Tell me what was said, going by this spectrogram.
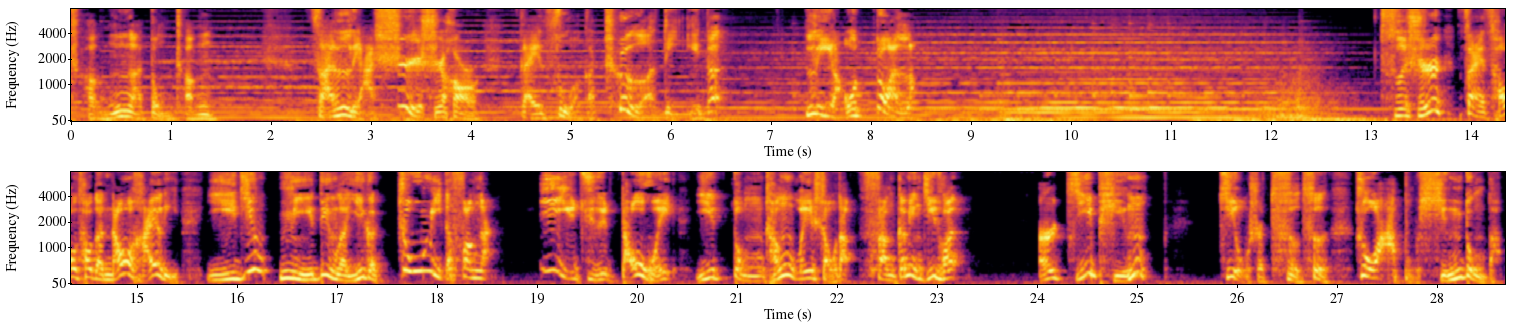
承啊，董承，咱俩是时候该做个彻底的了断了。此时，在曹操的脑海里已经拟定了一个周密的方案，一举捣毁以董承为首的反革命集团，而吉平就是此次抓捕行动的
